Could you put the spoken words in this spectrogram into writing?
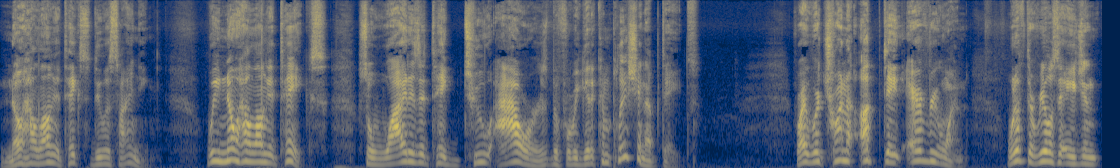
know how long it takes to do a signing. We know how long it takes. So why does it take two hours before we get a completion update? Right? We're trying to update everyone. What if the real estate agent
